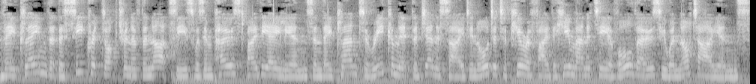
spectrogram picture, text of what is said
They claimed that the secret doctrine of the Nazis was imposed by the aliens and they planned to recommit the genocide in order to purify the humanity of all those who were not Aryans.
